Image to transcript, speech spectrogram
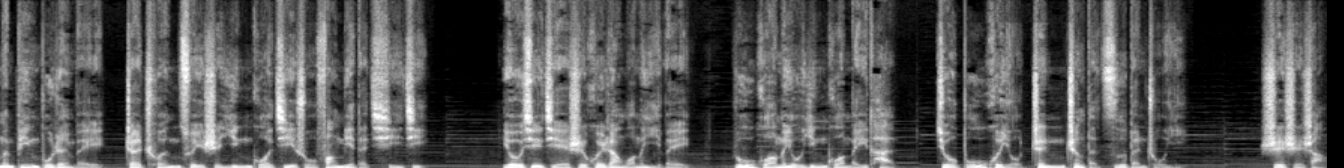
们并不认为这纯粹是英国技术方面的奇迹。有些解释会让我们以为，如果没有英国煤炭，就不会有真正的资本主义。事实上，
